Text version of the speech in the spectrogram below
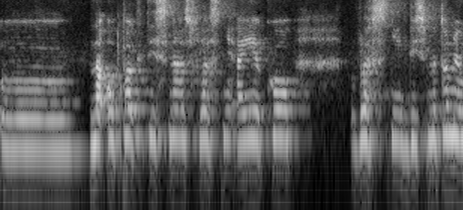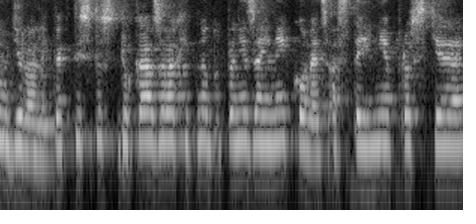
uh, naopak ty s nás vlastně i jako vlastně, když jsme to neudělali, tak ty jsi to dokázala chytnout úplně za jiný konec a stejně prostě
